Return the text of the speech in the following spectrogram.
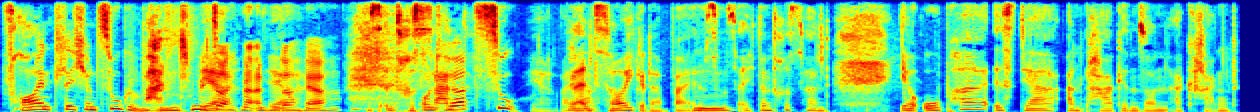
freundlich und zugewandt miteinander. Ja, ja. Das ist interessant. Und hört zu. Ja, weil ja. ein Zeuge dabei ist. Mhm. Das ist echt interessant. Ihr Opa ist ja an Parkinson erkrankt.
